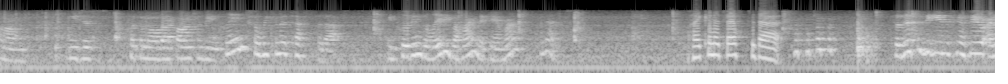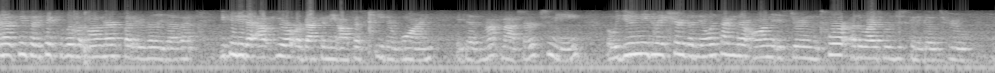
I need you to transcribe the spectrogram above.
Um, we just put them all back on from being cleaned, so we can attest to that, including the lady behind the camera, Annette. I can attest to that. so this is the easiest thing to do. I know it seems like it takes a little bit longer, but it really doesn't. You can do that out here or back in the office, either one. It does not matter to me. But we do need to make sure that the only time they're on is during the tour, otherwise we're just going to go through a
